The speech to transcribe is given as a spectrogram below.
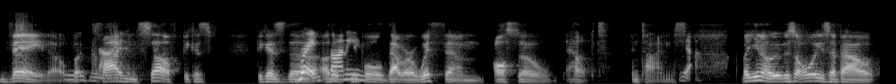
They though, but Clyde nine. himself because because the right, other Bonnie... people that were with them also helped in times. Yeah. But you know, it was always about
